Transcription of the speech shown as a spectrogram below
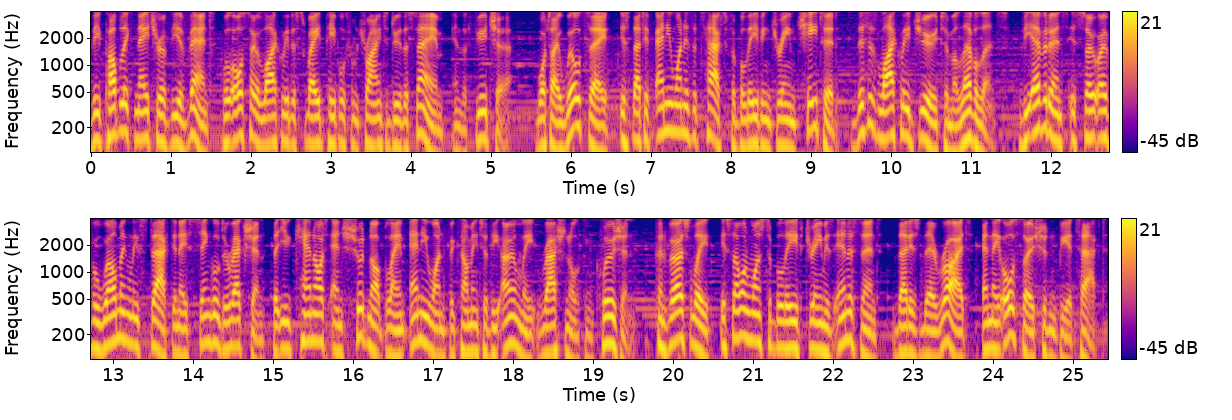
The public nature of the event will also likely dissuade people from trying to do the same in the future. What I will say is that if anyone is attacked for believing Dream cheated, this is likely due to malevolence. The evidence is so overwhelmingly stacked in a single direction that you cannot and should not blame anyone for coming to the only rational conclusion. Conversely, if someone wants to believe Dream is innocent, that is their right, and they also shouldn't be attacked.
